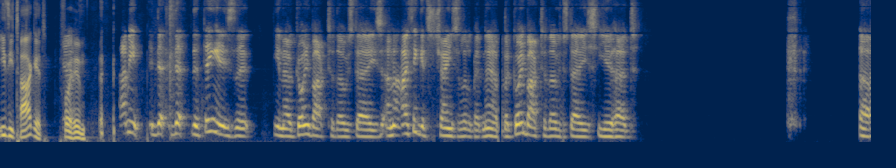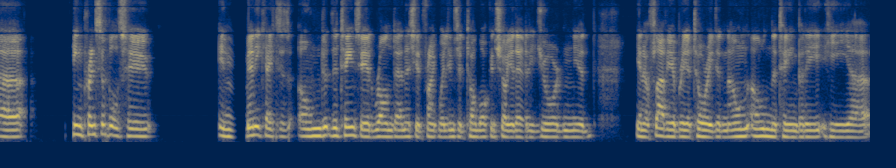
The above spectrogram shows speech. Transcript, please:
Easy target for yeah. him. I mean, the, the the thing is that you know going back to those days, and I think it's changed a little bit now, but going back to those days, you had uh, team principals who, in many cases, owned the team. So you had Ron Dennis, you had Frank Williams, you had Tom Walkinshaw, you had Eddie Jordan, you had, you know, Flavio Briatore didn't own own the team, but he he uh,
